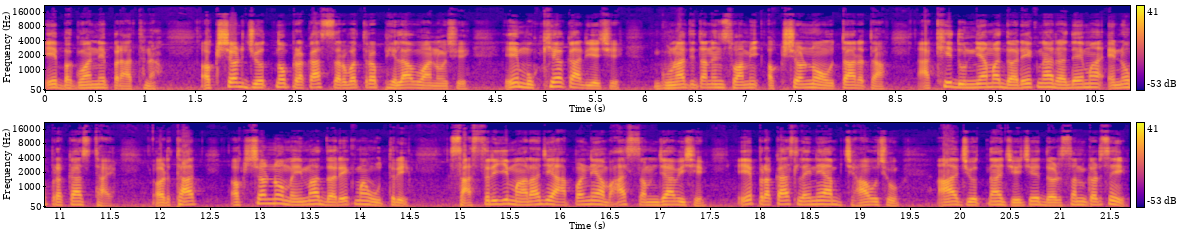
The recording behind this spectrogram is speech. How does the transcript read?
એ ભગવાનને પ્રાર્થના. અક્ષર જ્યોતનો પ્રકાશ સર્વત્ર ફેલાવવાનો છે. એ મુખ્ય કાર્ય છે. ગુણાતીતાનંદ સ્વામી અક્ષરનો અવતાર હતા. આખી દુનિયામાં દરેકના હૃદયમાં એનો પ્રકાશ થાય. અર્થાત, અક્ષરનો મહિમા દરેકમાં ઉતરે. શાસ્ત્રીજી મહારાજે આપણને આ વાત સમજાવી છે. એ પ્રકાશ લઈને આપ જાઓ છો. આ જ્યોતના જે જે દર્શન કરશે,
